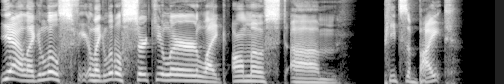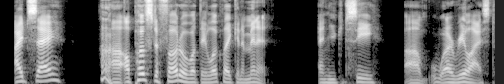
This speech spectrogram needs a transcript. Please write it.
Yeah, like a little sphere, like a little circular, like almost um pizza bite. I'd say. Huh. Uh, I'll post a photo of what they look like in a minute, and you could see um, what I realized.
